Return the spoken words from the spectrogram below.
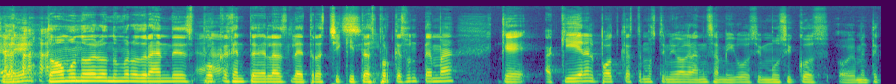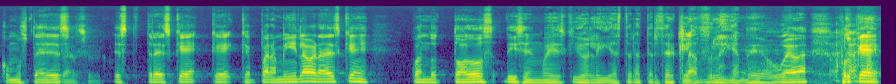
¿Sí? Todo el mundo ve los números grandes, poca gente ve las letras chiquitas, Sí. porque es un tema que aquí en el podcast hemos tenido a grandes amigos y músicos, obviamente como ustedes, Gracias. este, tres, que, que, que para mí la verdad es que cuando todos dicen, güey, es que yo leí hasta la tercera cláusula y ya me dio hueva. Porque,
